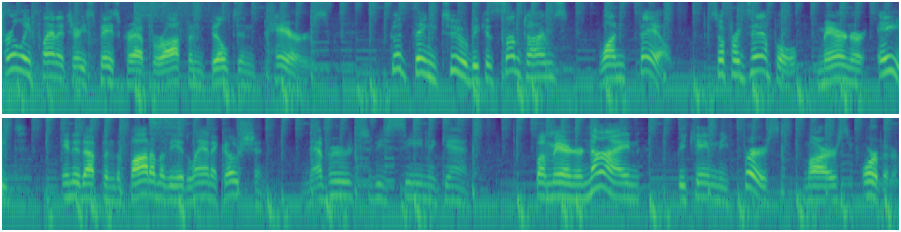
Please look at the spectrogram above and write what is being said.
Early planetary spacecraft were often built in pairs. Good thing too, because sometimes one failed. So for example, Mariner 8 ended up in the bottom of the Atlantic Ocean, never to be seen again. But Mariner 9 became the first Mars orbiter.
